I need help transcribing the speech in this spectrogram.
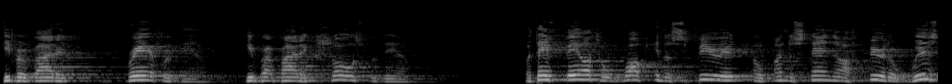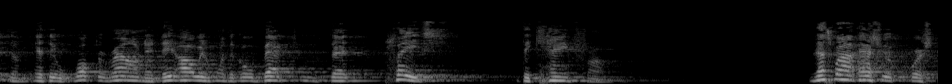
He provided bread for them. He provided clothes for them. But they failed to walk in the spirit of understanding or spirit of wisdom as they walked around and they always wanted to go back to that place that they came from. And that's why I ask you a question.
